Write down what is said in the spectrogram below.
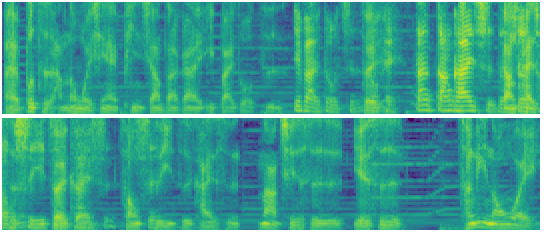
哎，不止啊，龙尾现在品相大概一百多只，一百多只。对。但刚开始的时候从十一只开始，从十一只开始，那其实也是成立农伟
